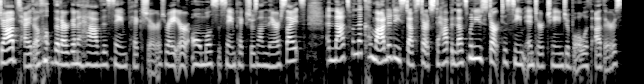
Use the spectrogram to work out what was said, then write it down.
job title that are going to have the same pictures, right? Or almost the same pictures on their sites. And that's when the commodity stuff starts to happen. That's when you start to seem interchangeable with others.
